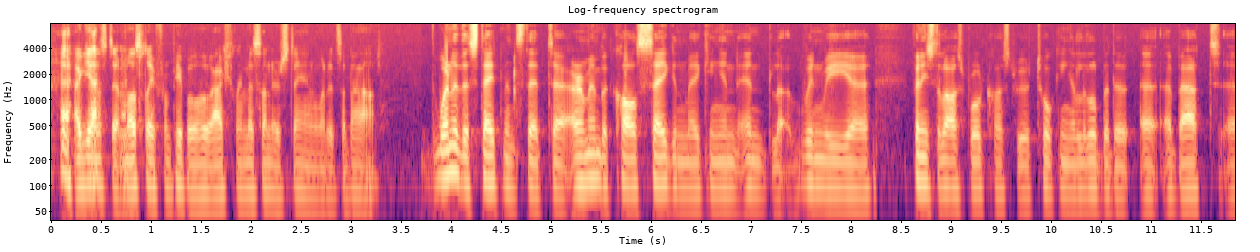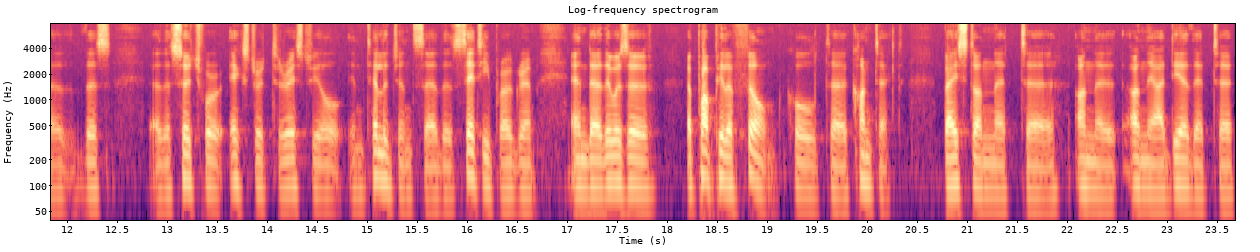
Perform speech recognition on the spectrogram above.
against it, mostly from people who actually misunderstand what it's about one of the statements that uh, I remember Carl Sagan making, and, and when we uh, finished the last broadcast, we were talking a little bit uh, about uh, this, uh, the search for extraterrestrial intelligence, uh, the SETI program, and there was a, a, popular film called Contact, based on that, on the on the idea that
